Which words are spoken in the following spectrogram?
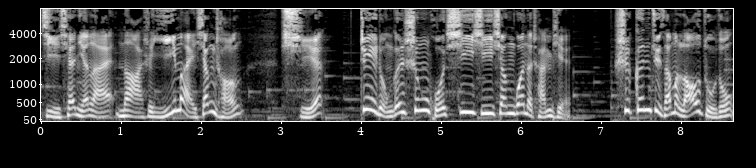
几千年来那是一脉相承，鞋。这种跟生活息息相关的产品，是根据咱们老祖宗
